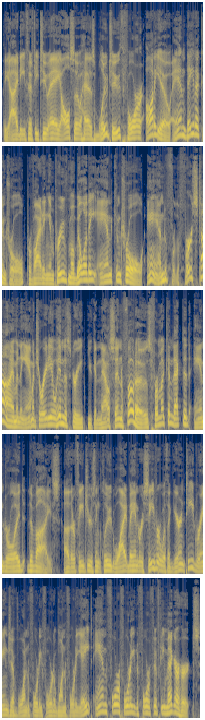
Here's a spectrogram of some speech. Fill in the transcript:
The ID52A also has Bluetooth for audio and data control, providing improved mobility and control. And for the first time in the amateur radio industry, you can now send photos from a connected Android device. Other features include wideband receiver with a guaranteed range of 144 to 148 and 440 to 450 megahertz.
